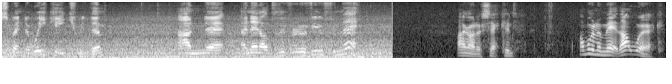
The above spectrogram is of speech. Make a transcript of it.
spend a week each with them and uh, and then I'll deliver a review from there. Hang on a second, I'm going to make that work.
